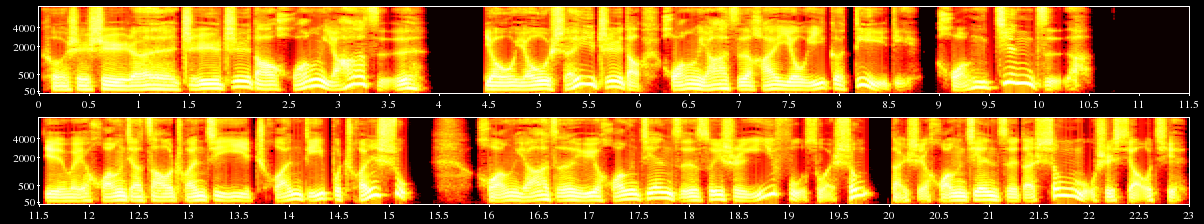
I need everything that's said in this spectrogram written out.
可是世人只知道黄牙子，又有谁知道黄牙子还有一个弟弟？”黄坚子啊，因为皇家造船技艺传嫡不传庶，黄牙子与黄坚子虽是一父所生，但是黄坚子的生母是小妾，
